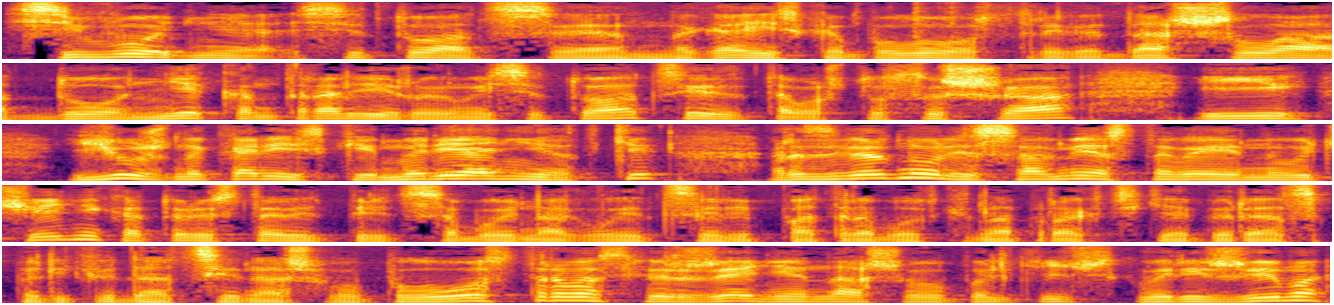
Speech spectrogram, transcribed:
Сегодня ситуация на Корейском полуострове дошла до неконтролируемой ситуации из-за того, что США и южнокорейские марионетки развернули совместное военное учение, которое ставит перед собой наглые цели по отработке на практике операции по ликвидации нашего полуострова, свержение нашего политического режима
